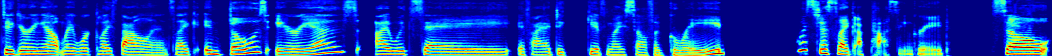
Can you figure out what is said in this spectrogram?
figuring out my work life balance, like in those areas, I would say if I had to give myself a grade, it was just like a passing grade. So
